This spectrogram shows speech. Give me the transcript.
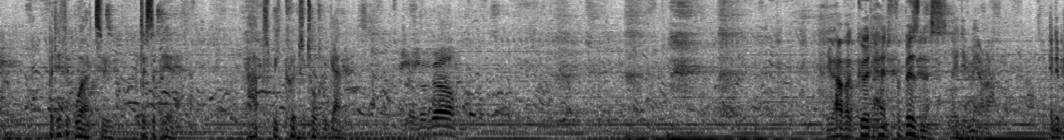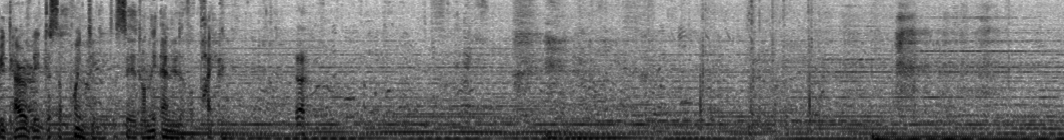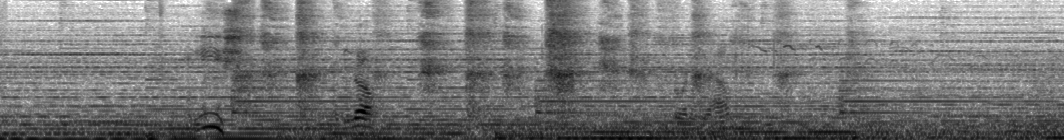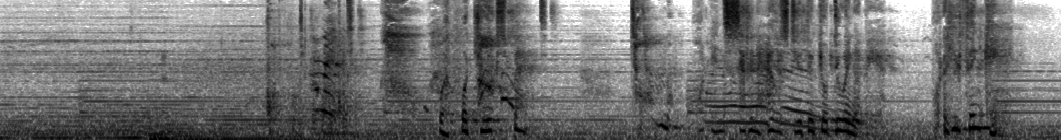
But if it were to disappear, perhaps we could talk again. Go, go, go. You have a good head for business, Lady Mira. It'd be terribly disappointing to see it on the end of a pike. Go, go, go. Going into your house. Damn it! Well, what do you expect? Tom! What in seven hells do you think you're doing up here? What are you thinking?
